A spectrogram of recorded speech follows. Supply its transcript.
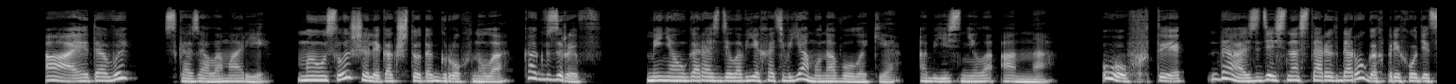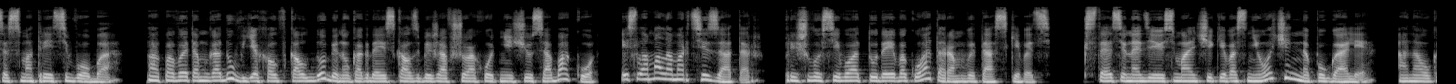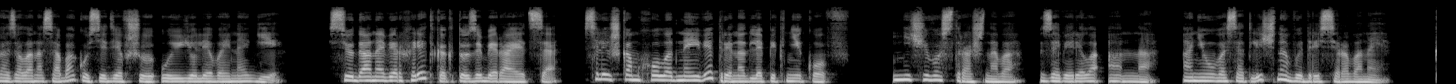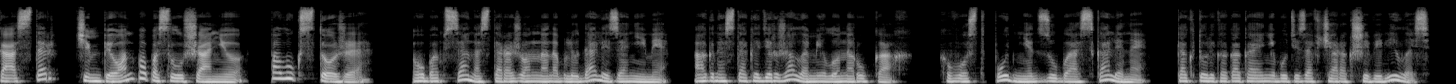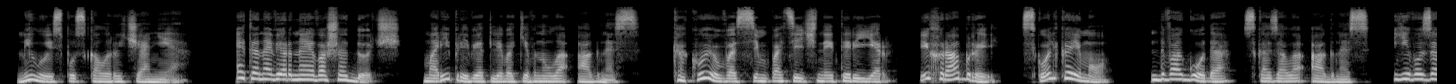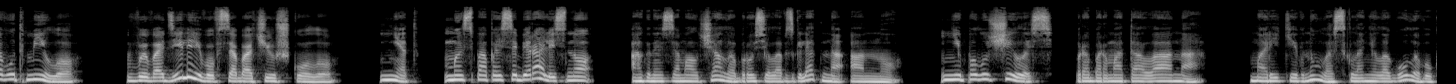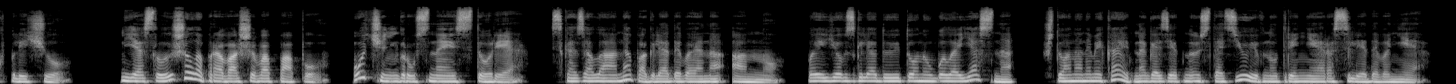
«А, это вы?» — сказала Мари. «Мы услышали, как что-то грохнуло, как взрыв». «Меня угораздило въехать в яму на Волоке», — объяснила Анна. «Ух ты! «Да, здесь на старых дорогах приходится смотреть в оба. Папа в этом году въехал в колдобину, когда искал сбежавшую охотничью собаку и сломал амортизатор. Пришлось его оттуда эвакуатором вытаскивать. Кстати, надеюсь, мальчики вас не очень напугали?» Она указала на собаку, сидевшую у ее левой ноги. «Сюда наверх редко кто забирается. Слишком холодно и ветрено для пикников». «Ничего страшного», — заверила Анна. Они у вас отлично выдрессированы. Кастер — чемпион по послушанию, Палукс тоже». Оба пса настороженно наблюдали за ними. Агнес так и держала Мило на руках. Хвост поднят, зубы оскалены. Как только какая-нибудь из овчарок шевелилась, Милу испускал рычание. «Это, наверное, ваша дочь», — Мари приветливо кивнула Агнес. «Какой у вас симпатичный терьер! И храбрый! Сколько ему?» «Два года», — сказала Агнес. «Его зовут Мило. Вы водили его в собачью школу?» «Нет, мы с папой собирались, но...» Агнес замолчала, бросила взгляд на Анну. «Не получилось», — пробормотала она. Мари кивнула, склонила голову к плечу. «Я слышала про вашего папу. Очень грустная история», — сказала она, поглядывая на Анну. По ее взгляду и тону было ясно, что она намекает на газетную статью и внутреннее расследование.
